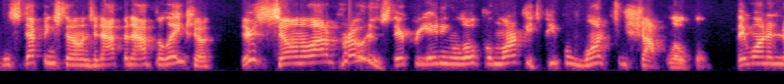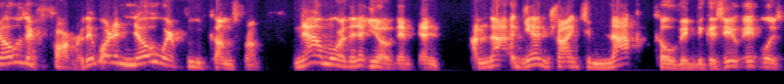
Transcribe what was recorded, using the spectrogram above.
in stepping stones in App and Appalachia, they're selling a lot of produce. They're creating local markets. People want to shop local. They want to know their farmer. They want to know where food comes from. Now more than you know, and, and I'm not again trying to knock COVID because it, it was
